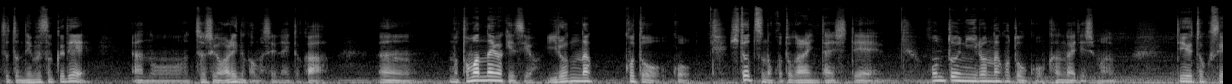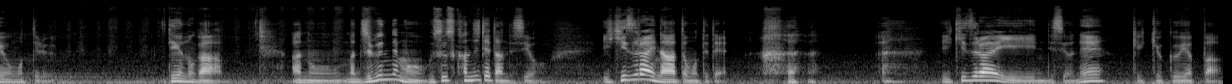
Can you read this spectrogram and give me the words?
ちょっと寝不足で、あの、調子が悪いのかもしれないとか、うん。もう止まんないわけですよ。いろんなことを、こう、一つの事柄に対して、本当にいろんなことをこう考えてしまうっていう特性を持ってるっていうのが、あの、まあ、自分でも薄々感じてたんですよ。生きづらいなと思ってて。生きづらいんですよね。結局、やっぱ、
